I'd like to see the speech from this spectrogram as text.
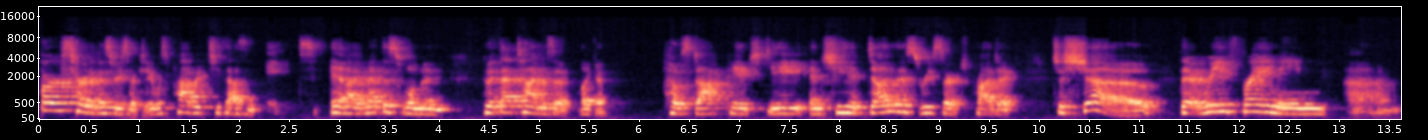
first heard of this research, it was probably 2008, and I met this woman who at that time was a like a postdoc PhD, and she had done this research project to show that reframing, um,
